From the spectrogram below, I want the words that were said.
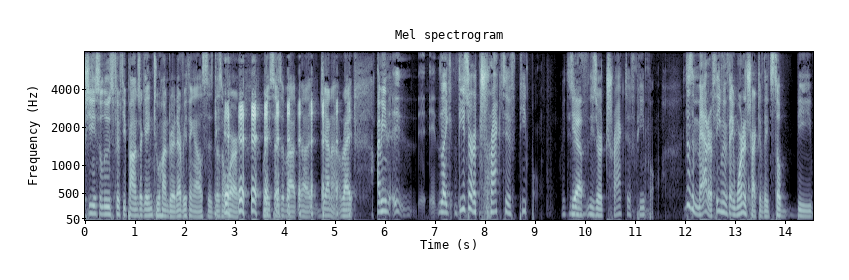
she needs to lose 50 pounds or gain 200. Everything else is, doesn't work. what he says about uh, Jenna, right? I mean, it, it, like these are attractive people. These Yeah. are, these are attractive people. It doesn't matter if even if they weren't attractive, they'd still be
